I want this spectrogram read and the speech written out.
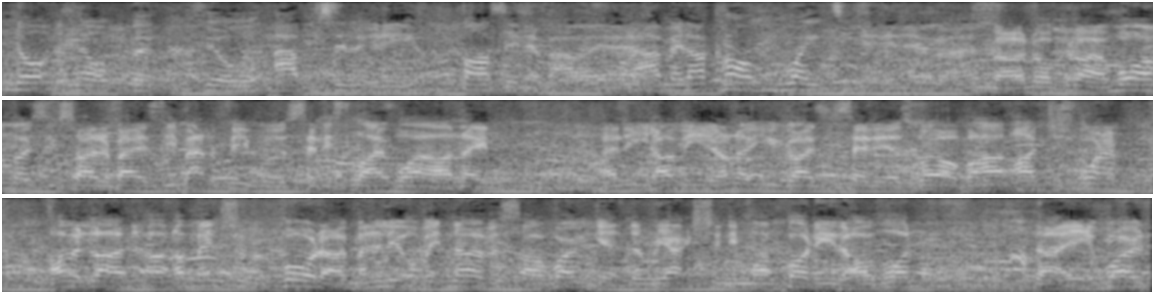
cannot help but feel absolutely buzzing about it. I mean, I can't wait to get in there, man. No, nor can I. And what I'm most excited about is the amount of people that said it's like Hart Lane. And I mean, I know you guys have said it as well, but I, I just want to. I'm like, I I mentioned before that I'm a little bit nervous. I won't get the reaction in my body that I want. That it won't.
